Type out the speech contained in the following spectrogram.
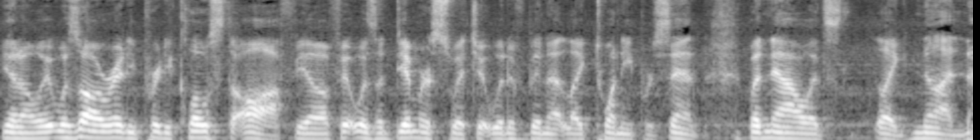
you know, it was already pretty close to off. You know, if it was a dimmer switch it would have been at like 20%, but now it's like none.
